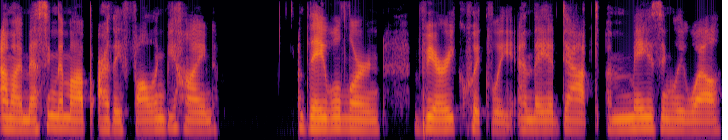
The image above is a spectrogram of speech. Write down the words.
Am I messing them up? Are they falling behind? They will learn very quickly and they adapt amazingly well.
